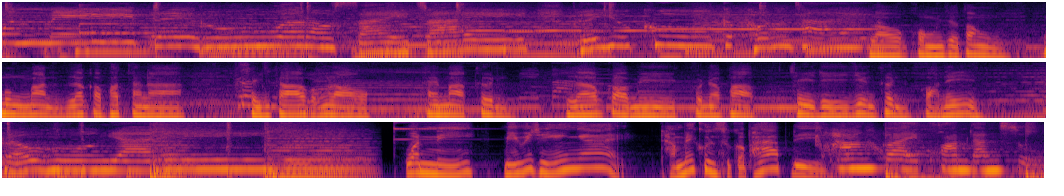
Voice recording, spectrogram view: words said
วันนี้ ได้รู้ว่าเราใส่ใจ เพื่ออยู่คู่กับคนไทย เราคงจะต้องมุ่งมั่นแล้วก็พัฒนาสินค้าของเราให้มากขึ้น แล้วก็มีคุณภาพที่ดียิ่งขึ้นกว่านี้อีกเราห่วงใย วันนี้มีวิธีง่ายๆทำให้คุณสุขภาพดี ห่างไกลความดันสูง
